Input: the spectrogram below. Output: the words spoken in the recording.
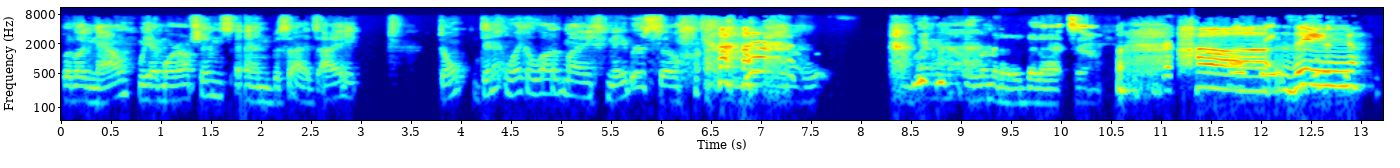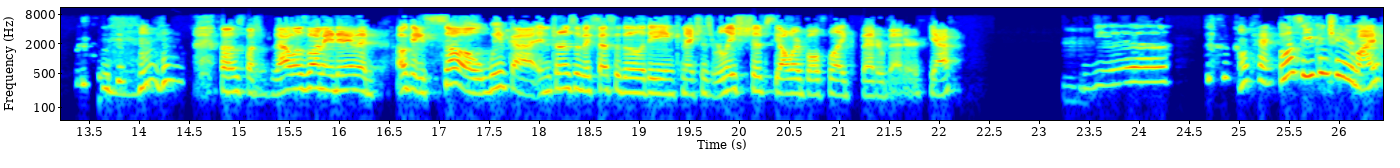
but like now we have more options and besides i don't didn't like a lot of my neighbors so i'm glad we're not, limited to that so Ha, zing. that was funny. That was funny, David. Okay, so we've got in terms of accessibility and connections, relationships. Y'all are both like better, better. Yeah. Mhm. yeah Okay. Well, so you can change your mind,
